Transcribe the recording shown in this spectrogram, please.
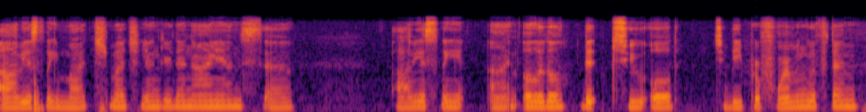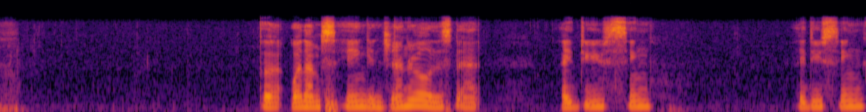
obviously much, much younger than I am. So obviously I'm a little bit too old to be performing with them. But what I'm saying in general is that I do sing I do sing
